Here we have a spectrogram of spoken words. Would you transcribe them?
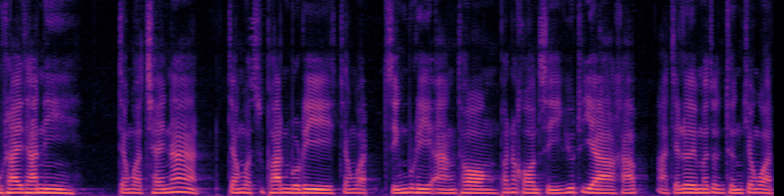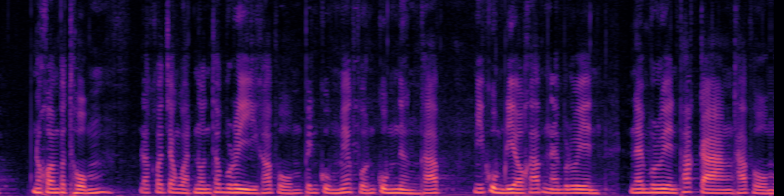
อุทัยธานี จังหวัดชัยนาทจังหวัดสุพรรณบุรี จังหวัดสิงห์บุรีอ่างทอง พระนครศรีอยุธยาครับ อาจจะเลยมาจนถึงจังหวัดนครปฐมแล้วก็จังหวัดนนทบุรีครับผมเป็นกลุ่มเมฆฝนกลุ่มหนึ่งครับมีกลุ่มเดียวครับในบริเวณ ในบริเวณภาคกลางครับผม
